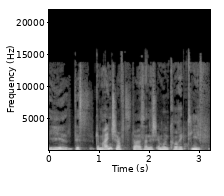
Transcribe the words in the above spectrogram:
die, das Gemeinschaftsdasein ist immer ein Korrektiv.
